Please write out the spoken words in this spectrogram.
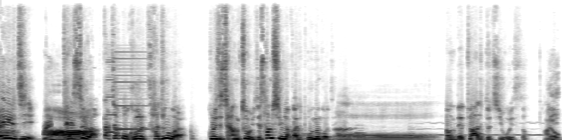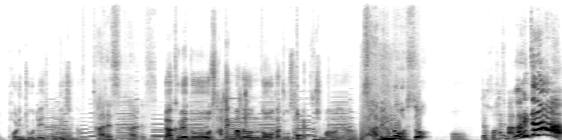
LG, 아. 테슬라 딱 잡고 그걸 사주는 거야. 그리고 이제 장투 이제 30년까지 보는 거지. 오. 형 내투 아직도 지고 있어? 아니 버린 지 오래 오래 지 나. 잘했어, 잘했어. 나 그래도 400만 원 넣어가지고 390만 원이야. 400 넣었어? 어. 내가 그거 하지 말라 그랬잖아!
